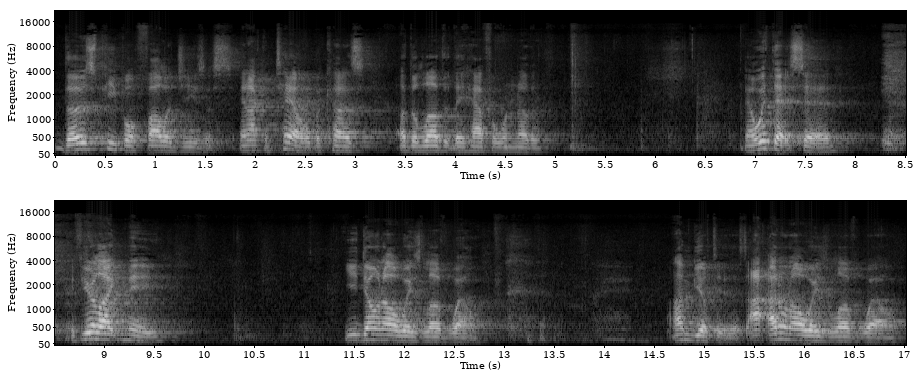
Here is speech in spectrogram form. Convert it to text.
those people follow Jesus? And I can tell because of the love that they have for one another. Now, with that said, if you're like me, you don't always love well. I'm guilty of this. I, I, don't always love well.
